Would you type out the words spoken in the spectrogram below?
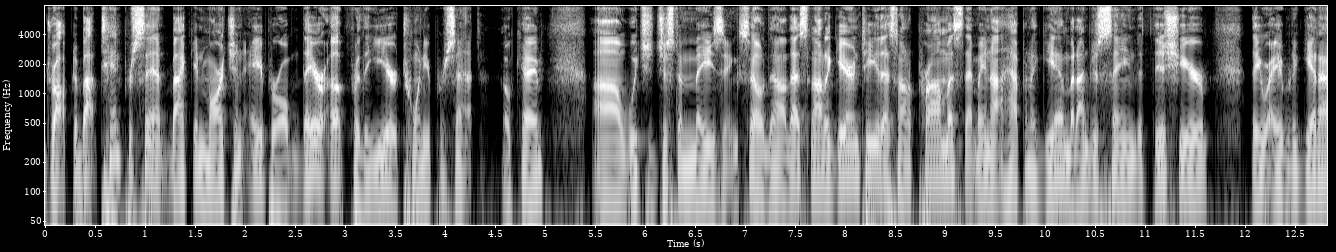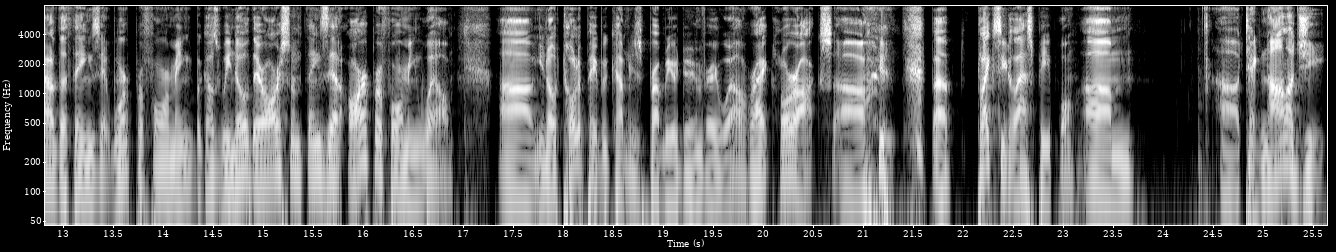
dropped about 10% back in March and April, they are up for the year 20% okay, uh, which is just amazing. So now that's not a guarantee, that's not a promise, that may not happen again, but I'm just saying that this year they were able to get out of the things that weren't performing because we know there are some things that are performing well. Uh, you know, toilet paper companies probably are doing very well, right? Clorox, uh, uh plexiglass people. Um, uh, technology.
